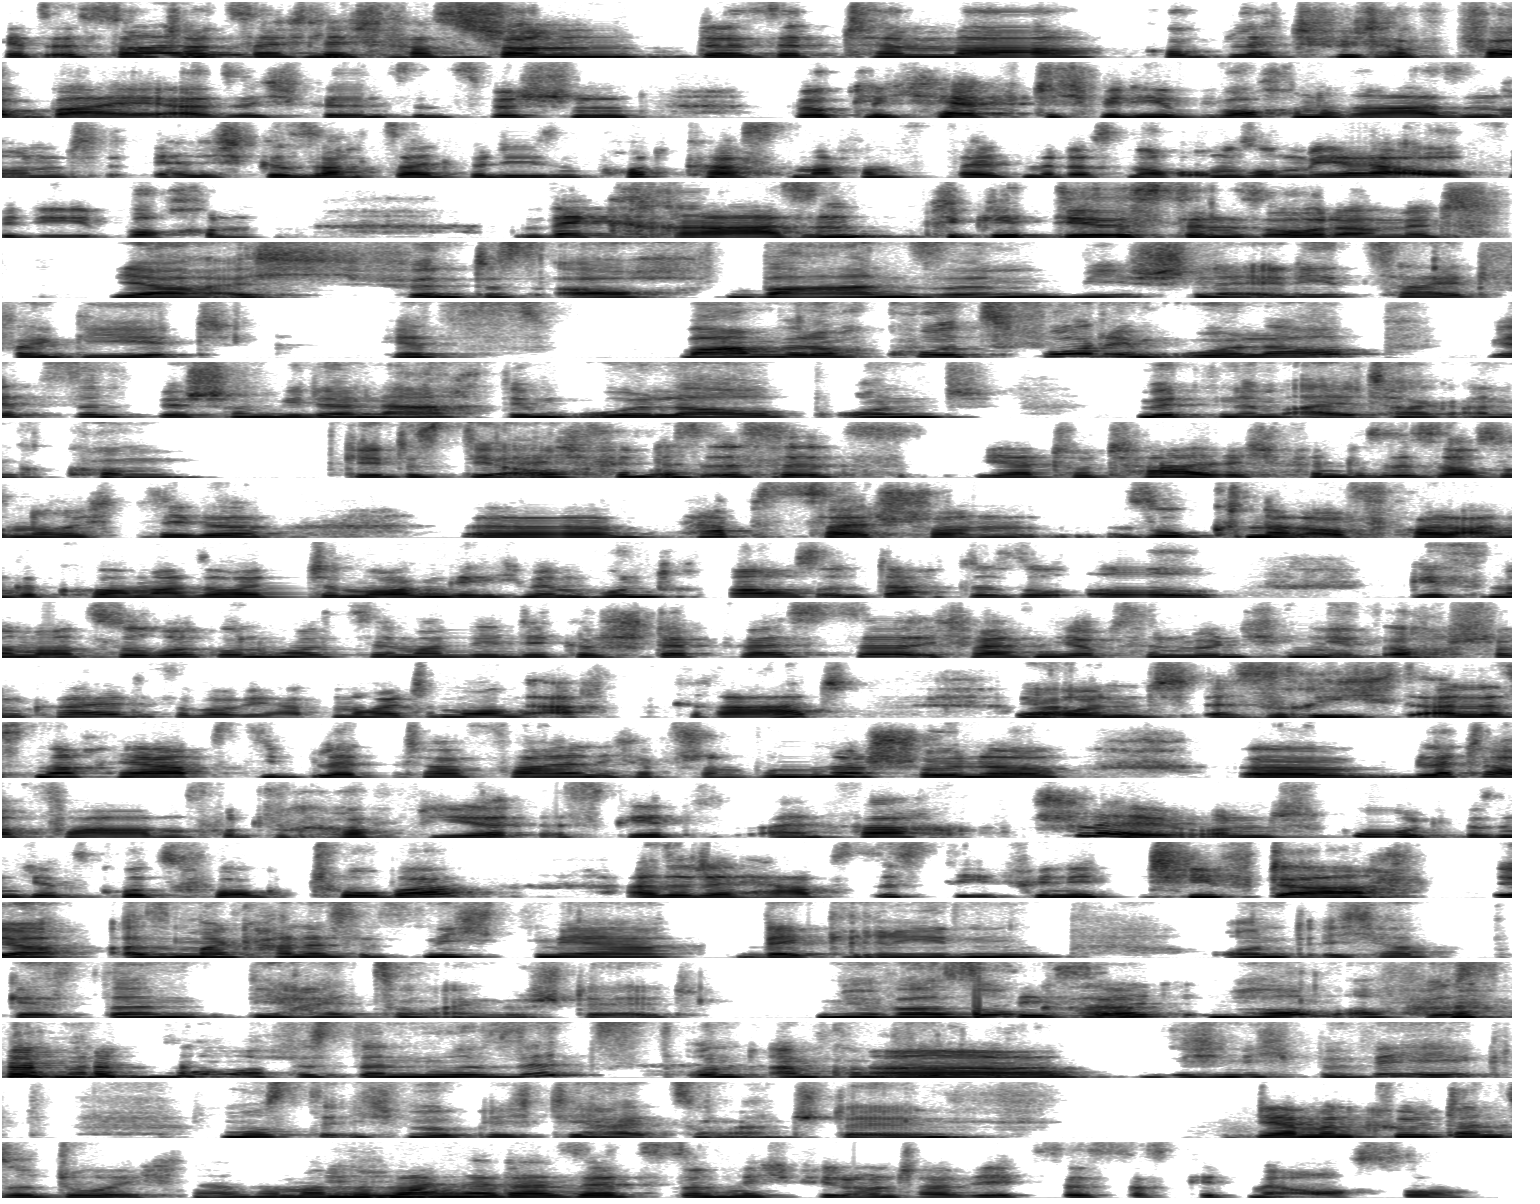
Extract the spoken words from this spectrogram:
jetzt ist doch tatsächlich fast schon der September komplett wieder vorbei. Also ich finde es inzwischen wirklich heftig, wie die Wochen rasen. Und ehrlich gesagt, seit wir diesen Podcast machen, fällt mir das noch umso mehr auf, wie die Wochen wegrasen. Wie geht dir es denn so damit? Ja, ich finde es auch Wahnsinn, wie schnell die Zeit vergeht. Jetzt waren wir doch kurz vor dem Urlaub. Jetzt sind wir schon wieder nach dem Urlaub und mitten im Alltag angekommen. Geht es dir ja, auch? Ich finde, es ist jetzt, ja, total. Ich finde, es ist auch so eine richtige äh, Herbstzeit schon so knallaufvoll angekommen. Also heute Morgen ging ich mit dem Hund raus und dachte so, oh, gehst du nochmal zurück und holst dir mal die dicke Steppweste. Ich weiß nicht, ob es in München jetzt auch schon kalt ist, aber wir hatten heute Morgen 8 Grad ja. und es riecht alles nach Herbst. Die Blätter fallen. Ich habe schon wunderschöne äh, Blätterfarben fotografiert. Es geht einfach schnell und gut. Wir sind jetzt kurz vor Oktober. Also der Herbst ist definitiv da. Ja, also man kann es jetzt nicht mehr wegreden. Und ich habe gestern die Heizung angestellt. Mir war so Siehste? kalt im Homeoffice, wenn man im Homeoffice dann nur sitzt und am Computer ah. sich nicht bewegt, musste ich wirklich die Heizung anstellen. Ja, man kühlt dann so durch, ne? wenn man mhm. so lange da sitzt und nicht viel unterwegs ist. Das geht mir auch so.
